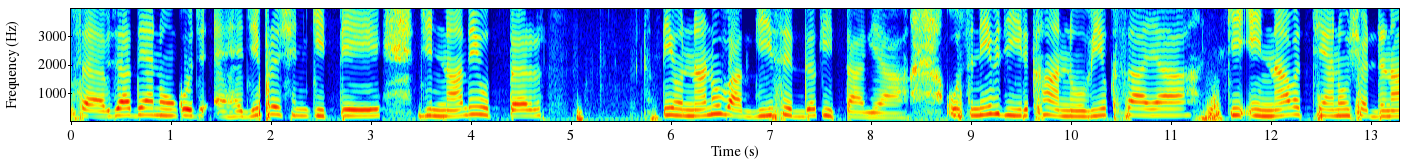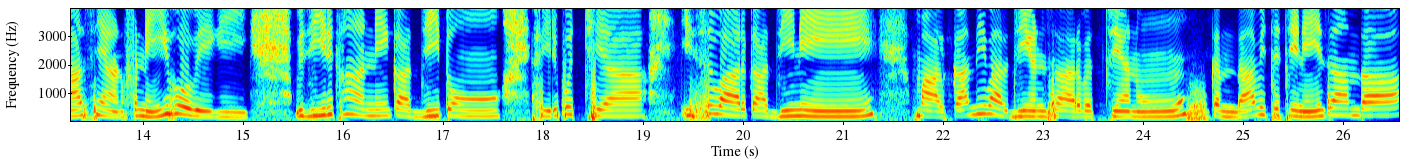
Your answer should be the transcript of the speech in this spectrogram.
ਸਾਹਿਬਜ਼ਾਦਿਆਂ ਨੂੰ ਕੁਝ ਇਹੋ ਜਿਹੇ ਪ੍ਰਸ਼ਨ ਕੀਤੇ, ਜਿਨ੍ਹਾਂ ਦੇ ਉੱਤਰ ਅਤੇ ਉਹਨਾਂ ਨੂੰ ਬਾਗੀ ਸਿੱਧ ਕੀਤਾ ਗਿਆ। ਉਸਨੇ ਵਜ਼ੀਰ ਖਾਨ ਨੂੰ ਵੀ ਉਕਸਾਇਆ ਕਿ ਇਹਨਾਂ ਬੱਚਿਆਂ ਨੂੰ ਛੱਡਣਾ ਸਿਆਣਪ ਨਹੀਂ ਹੋਵੇਗੀ। ਵਜ਼ੀਰ ਖਾਨ ਨੇ ਕਾਜ਼ੀ ਤੋਂ ਫਿਰ ਪੁੱਛਿਆ, ਇਸ ਵਾਰ ਕਾਜ਼ੀ ਨੇ ਮਾਲਕਾਂ ਦੀ ਮਰਜ਼ੀ ਅਨੁਸਾਰ ਬੱਚਿਆਂ ਨੂੰ ਕੰਧਾਂ ਵਿੱਚ ਚਿਣੇ ਜਾਣ ਦਾ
